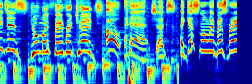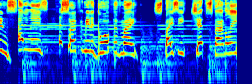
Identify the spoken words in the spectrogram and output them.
ages. You're my favorite kid. Oh, shucks. I guess not my best friends. Anyways, it's time for me to go off with my spicy chips family.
